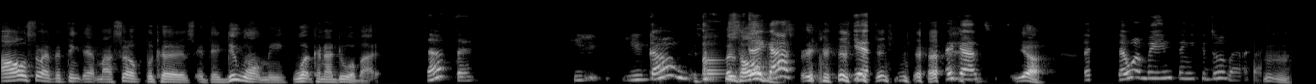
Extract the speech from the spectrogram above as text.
I also have to think that myself because if they do want me, what can I do about it? Nothing. You you gone. It's, it's they got Yeah. yeah. they got yeah. there wouldn't be anything you could do about it. Mm-mm.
